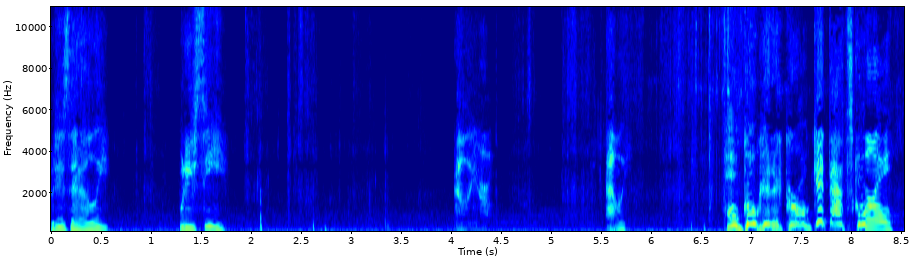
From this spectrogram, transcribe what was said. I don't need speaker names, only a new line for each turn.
What is that, Ellie? What do you see? Ellie, girl. Ellie. Oh, go get it, girl. Get that squirrel.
